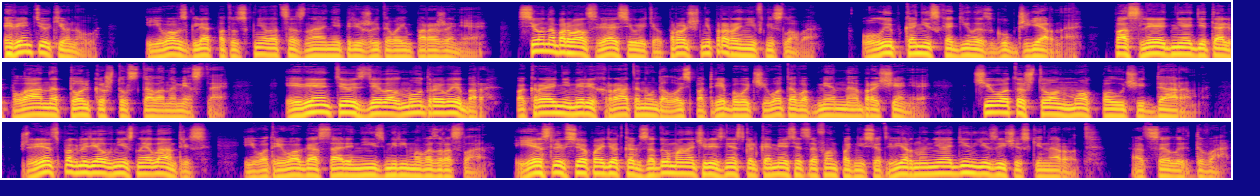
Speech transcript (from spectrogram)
Эвентио кивнул. Его взгляд потускнел от сознания пережитого им поражения. Сион оборвал связь и улетел прочь, не проронив ни слова. Улыбка не сходила с губ Джьерна. Последняя деталь плана только что встала на место. Ивентио сделал мудрый выбор. По крайней мере, Хратену удалось потребовать чего-то в обмен на обращение. Чего-то, что он мог получить даром. Жрец поглядел вниз на Элантрис. Его тревога о неизмеримо возросла. Если все пойдет как задумано, через несколько месяцев он поднесет Верну не один языческий народ, а целых два.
